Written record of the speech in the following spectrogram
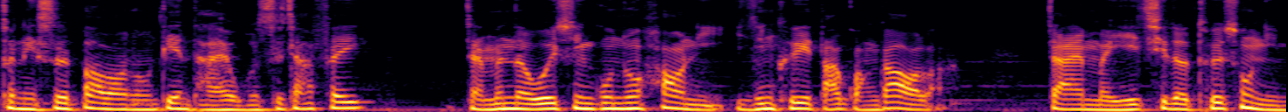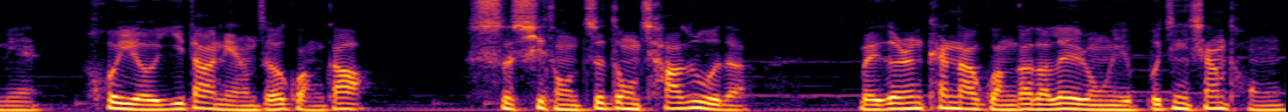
这里是霸王龙电台，我是加菲。咱们的微信公众号里已经可以打广告了，在每一期的推送里面会有一到两则广告，是系统自动插入的，每个人看到广告的内容也不尽相同。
